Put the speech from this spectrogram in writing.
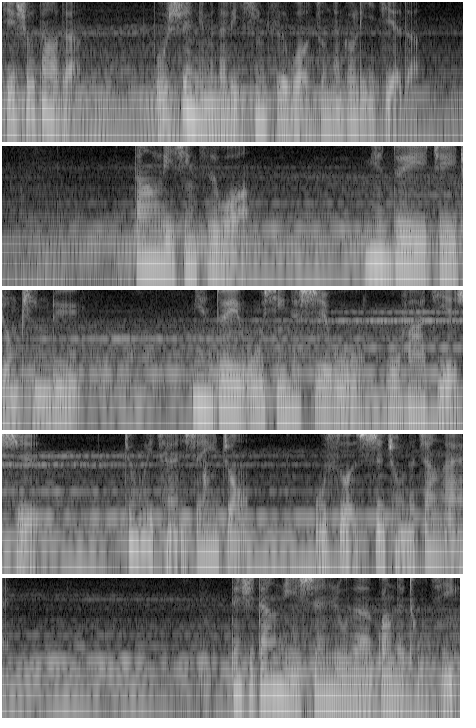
接收到的不是你们的理性自我所能够理解的。当理性自我面对这一种频率，面对无形的事物无法解释。就会产生一种无所适从的障碍。但是，当你深入了光的途径，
